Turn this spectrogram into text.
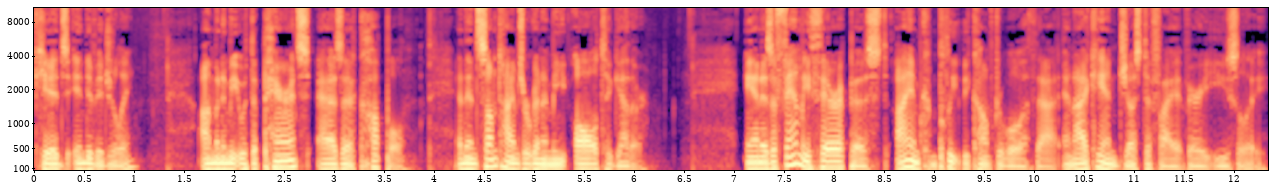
kids individually. I'm going to meet with the parents as a couple. And then sometimes we're going to meet all together. And as a family therapist, I am completely comfortable with that and I can justify it very easily.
